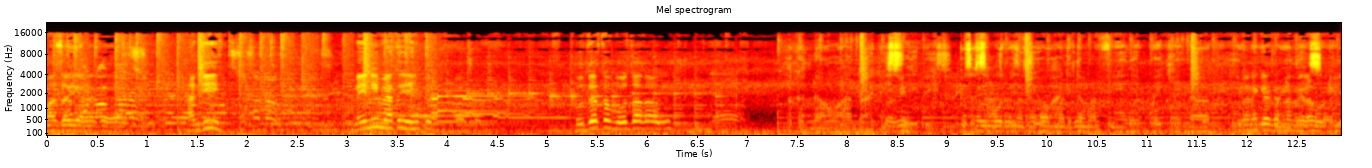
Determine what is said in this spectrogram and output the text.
मज़ा ही अलग है यार। हाँ जी। नहीं नहीं, मैं तो यहीं पे उधर तो बहुत ज़्यादा होगी। मैंने क्या करना मेरा होटल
